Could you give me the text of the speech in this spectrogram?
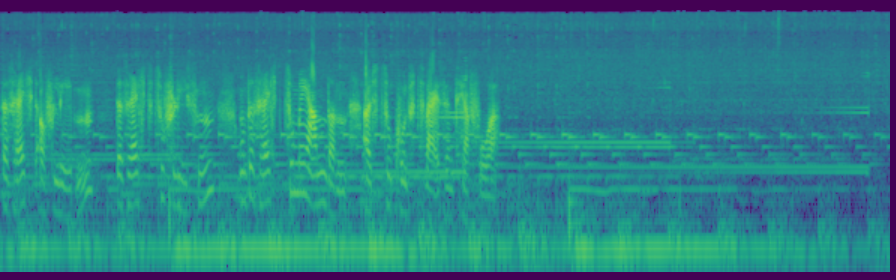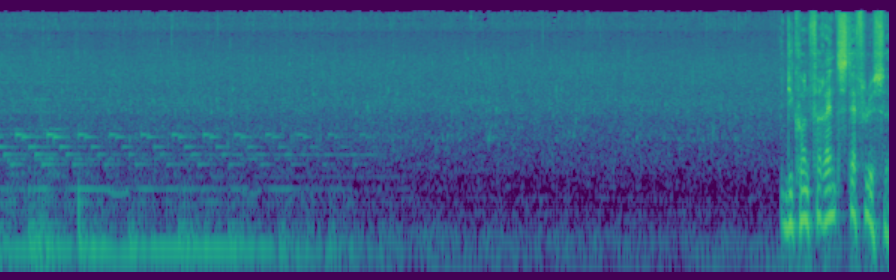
das Recht auf Leben, das Recht zu fließen und das Recht zu meandern als zukunftsweisend hervor. Die Konferenz der Flüsse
